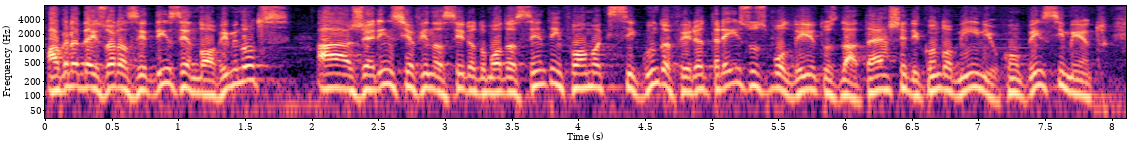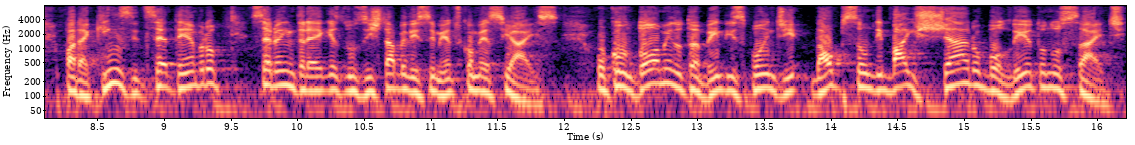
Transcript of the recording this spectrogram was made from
Agora 10 horas e 19 minutos. A gerência financeira do Moda Center informa que segunda-feira, três os boletos da taxa de condomínio com vencimento para 15 de setembro serão entregues nos estabelecimentos comerciais. O condômino também dispõe de, da opção de baixar o boleto no site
